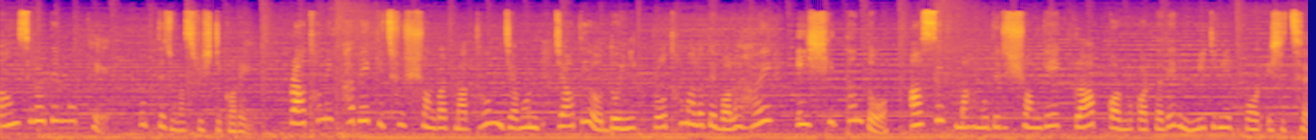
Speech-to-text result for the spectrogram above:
কাউন্সিলরদের মধ্যে উত্তেজনা সৃষ্টি করে। প্রাথমিকভাবে কিছু সংবাদ মাধ্যম, যেমন জাতীয় দৈনিক প্রথম আলোতে বলা হয়, এই সিদ্ধান্ত আসিফ মাহমুদের সঙ্গে ক্লাব কর্মকর্তাদের মিটিংয়ের পর এসেছে।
